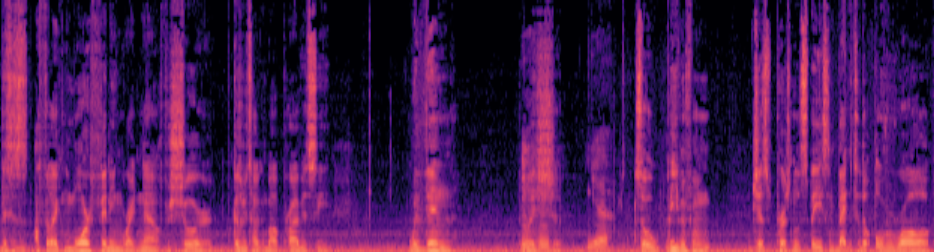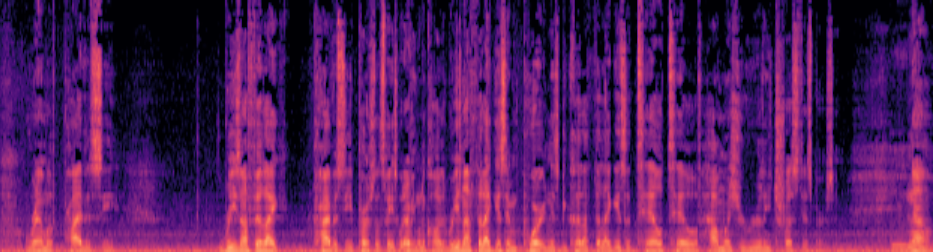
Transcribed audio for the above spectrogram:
this is i feel like more fitting right now for sure because we're talking about privacy within the mm-hmm. relationship. Yeah. So leaving from just personal space and back into the overall realm of privacy. The reason I feel like privacy, personal space, whatever you want to call it, the reason I feel like it's important is because I feel like it's a telltale of how much you really trust this person. Mm. Now,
